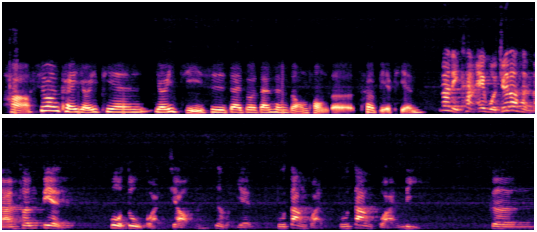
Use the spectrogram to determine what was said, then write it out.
好，希望可以有一篇有一集是在做战胜总统的特别篇。那你看，哎，我觉得很难分辨过度管教是什么，也不当管不当管理跟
